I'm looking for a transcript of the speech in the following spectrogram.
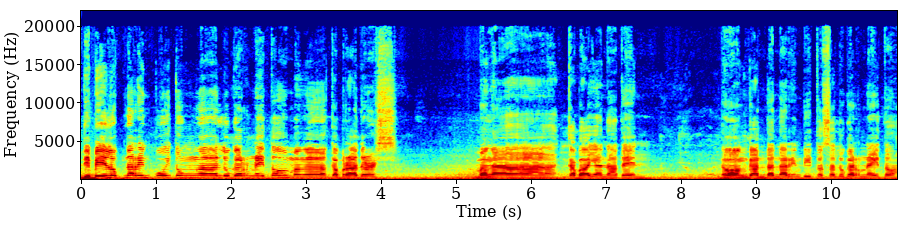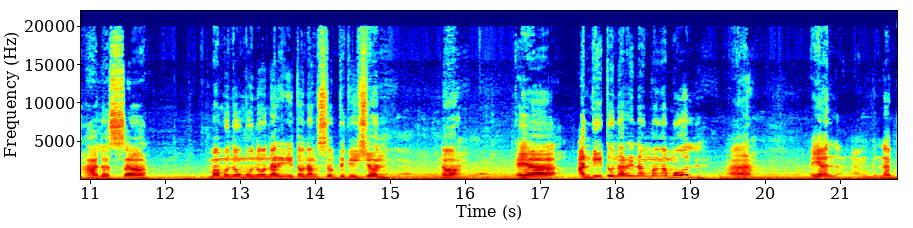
Develop na rin po itong ah, lugar na ito, mga ka-brothers. Mga ah, kabayan natin. No, ang ganda na rin dito sa lugar na ito. Halos sa mamuno-muno na rin ito ng subdivision. No? Kaya andito na rin ang mga mall. Ha? Ayan, nag,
